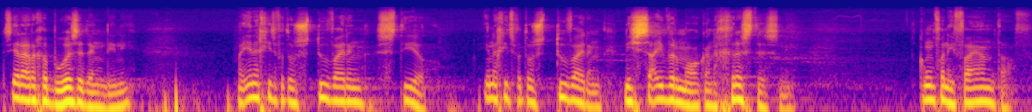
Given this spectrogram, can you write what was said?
Dis nie regtig 'n bose ding die nie. Maar enigiets wat ons toewyding steel, enigiets wat ons toewyding nie suiwer maak aan Christus nie, kom van die vyand af.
